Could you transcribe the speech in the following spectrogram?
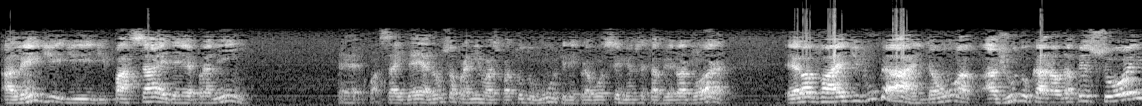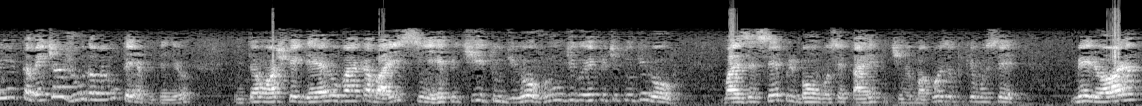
além de, de, de passar a ideia para mim, é, passar a ideia não só para mim, mas para todo mundo, que nem para você mesmo, você está vendo agora, ela vai divulgar. Então ajuda o canal da pessoa e também te ajuda ao mesmo tempo, entendeu? Então acho que a ideia não vai acabar. E sim, repetir tudo de novo, não digo repetir tudo de novo, mas é sempre bom você estar tá repetindo uma coisa porque você melhora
